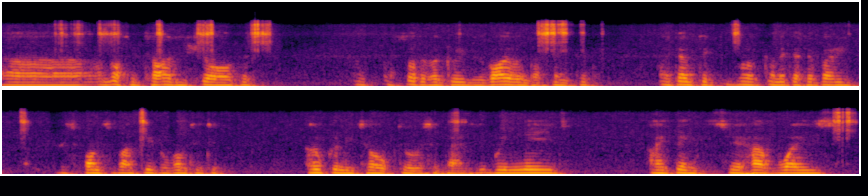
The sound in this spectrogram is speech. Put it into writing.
Uh, I'm not entirely sure. But I, I sort of agree with Ryland. I think that I don't think we're going to get a very response about people wanting to openly talk to us about it. We need, I think, to have ways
